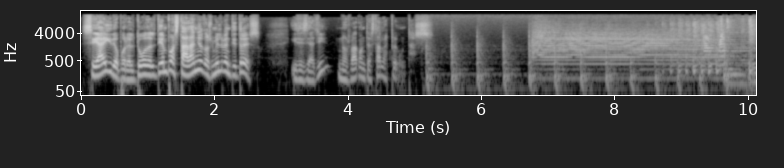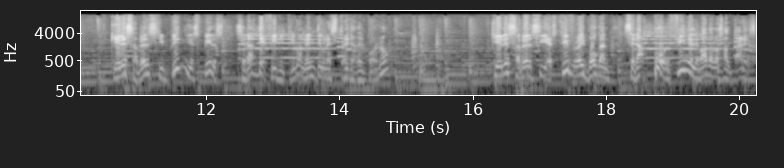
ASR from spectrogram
se ha ido por el tubo del tiempo hasta el año 2023. Y desde allí nos va a contestar las preguntas. ¿Quieres saber si Britney Spears será definitivamente una estrella del porno? ¿Quieres saber si Steve Ray Vaughan será por fin elevado a los altares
